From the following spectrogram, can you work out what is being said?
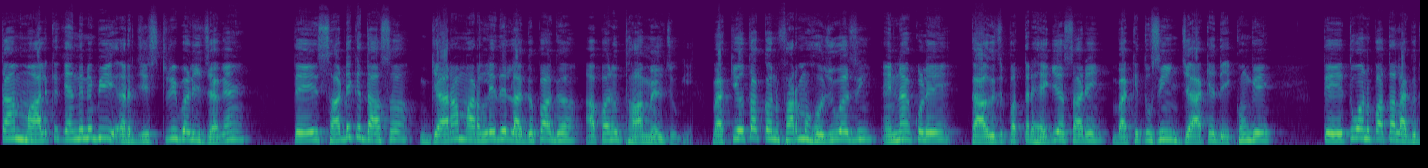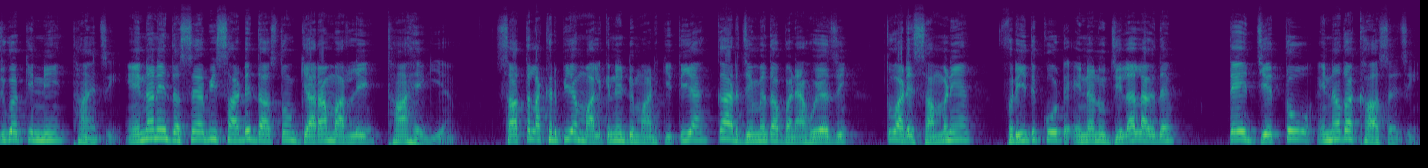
ਤਾਂ ਮਾਲਕ ਕਹਿੰਦੇ ਨੇ ਵੀ ਰਜਿਸਟਰੀ ਵਾਲੀ ਜਗ੍ਹਾ ਹੈ ਤੇ 10.5 11 ਮਰਲੇ ਦੇ ਲਗਭਗ ਆਪਾਂ ਨੂੰ ਥਾਂ ਮਿਲ ਜੂਗੀ। ਬਾਕੀ ਉਹ ਤਾਂ ਕਨਫਰਮ ਹੋ ਜੂਗਾ ਜੀ। ਇਹਨਾਂ ਕੋਲੇ ਕਾਗਜ਼ ਪੱਤਰ ਹੈਗੇ ਆ ਸਾਰੇ। ਬਾਕੀ ਤੁਸੀਂ ਜਾ ਕੇ ਦੇਖੋਗੇ ਤੇ ਤੁਹਾਨੂੰ ਪਤਾ ਲੱਗ ਜੂਗਾ ਕਿੰਨੀ ਥਾਂ ਹੈ ਜੀ। ਇਹਨਾਂ ਨੇ ਦੱਸਿਆ ਵੀ 10.5 ਤੋਂ 11 ਮਰਲੇ ਥਾਂ ਹੈਗੀ ਆ। 7 ਲੱਖ ਰੁਪਇਆ ਮਾਲਕ ਨੇ ਡਿਮਾਂਡ ਕੀਤੀ ਆ। ਘਰ ਜਿਵੇਂ ਦਾ ਬਣਿਆ ਹੋਇਆ ਜੀ। ਤੁਹਾਡੇ ਸਾਹਮਣੇ ਆ। ਫਰੀਦਕੋਟ ਇਹਨਾਂ ਨੂੰ ਜ਼ਿਲ੍ਹਾ ਲੱਗਦਾ ਹੈ ਤੇ ਜੇਤੋ ਇਹਨਾਂ ਦਾ ਖਾਸ ਹੈ ਜੀ।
